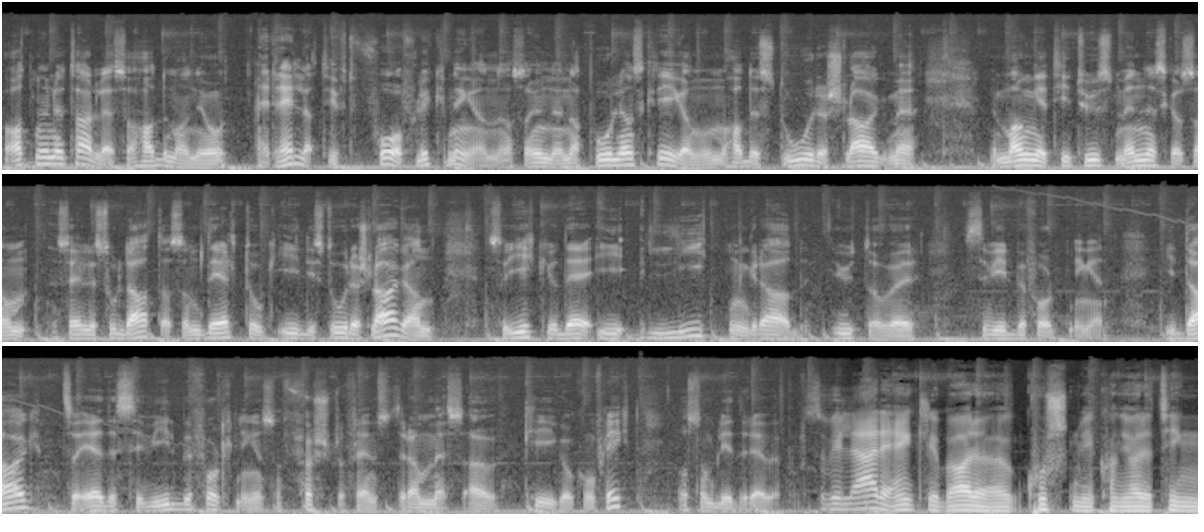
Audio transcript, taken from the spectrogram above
På 1800-tallet så hadde man jo relativt få flyktninger. altså Under napoleonskrigene hvor man hadde store slag med, med mange titusen mennesker som, eller soldater som deltok i de store slagene, så gikk jo det i liten grad utover sivilbefolkningen. I dag så er det sivilbefolkningen som først og fremst rammes av krig og konflikt, og som blir drevet på. Så vi lærer egentlig bare hvordan vi kan gjøre ting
